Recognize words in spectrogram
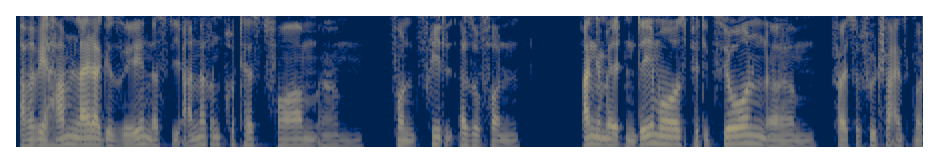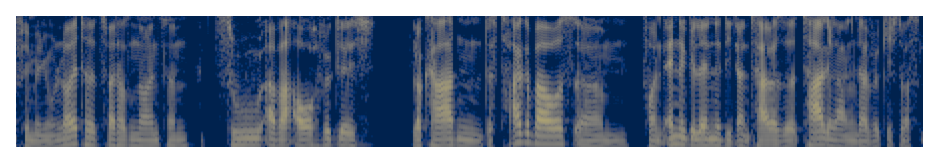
aber wir haben leider gesehen, dass die anderen Protestformen ähm, von Fried, also von angemeldeten Demos, Petitionen, ähm, Fridays for Future 1,4 Millionen Leute 2019, zu aber auch wirklich Blockaden des Tagebaus, ähm, von Ende Gelände, die dann teilweise tagelang da wirklich was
